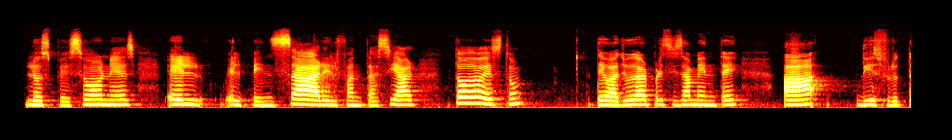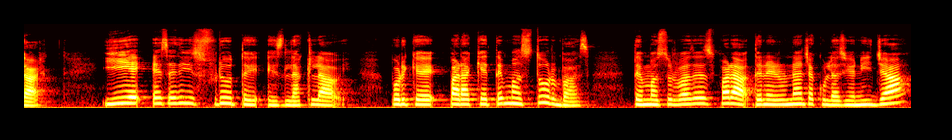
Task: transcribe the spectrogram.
los pezones, el, el pensar, el fantasear, todo esto te va a ayudar precisamente a disfrutar. Y ese disfrute es la clave, porque ¿para qué te masturbas? ¿Te masturbas es para tener una eyaculación y ya?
